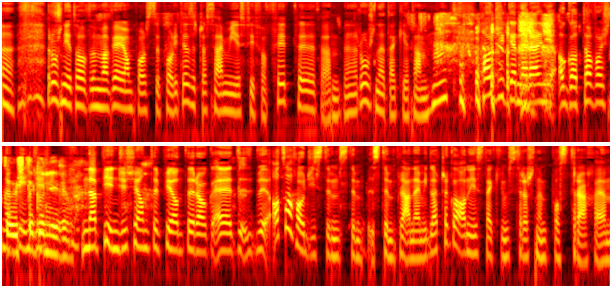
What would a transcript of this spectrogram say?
Różnie to wymawiają polscy politycy, czasami jest Fit for 50 typy, tam różne takie tam. Hmm. Chodzi generalnie o gotowość na, 50, na 55 rok. E, o co chodzi z tym, z, tym, z tym planem i dlaczego on jest takim strasznym postrachem?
